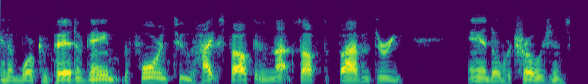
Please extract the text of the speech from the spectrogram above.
in a more competitive game. The 4 and 2 Heights Falcons knocks off the 5 and 3 Andover Trojans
